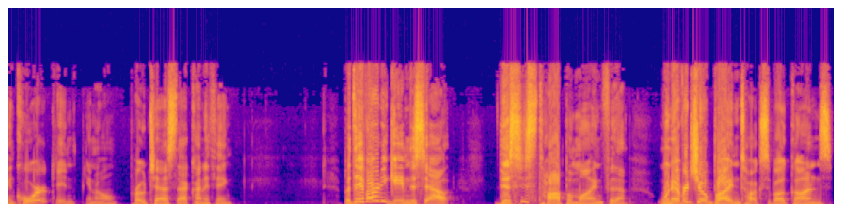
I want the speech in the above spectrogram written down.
in court and, you know, protest, that kind of thing. But they've already gamed this out. This is top of mind for them. Whenever Joe Biden talks about guns,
